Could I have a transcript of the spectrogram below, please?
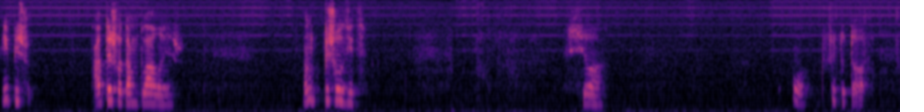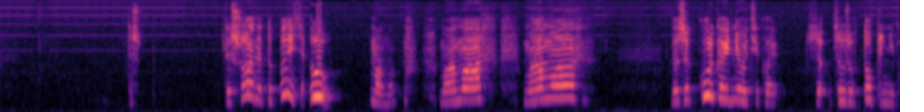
і пішов. А ти що там плаваєш? Он пішов звідси. Все. О, що тут? а? Та ж... Ти що, не топися? У! Мама. Мама. Мама. Даже курка від нього тікає. Це, це вже втопленник.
